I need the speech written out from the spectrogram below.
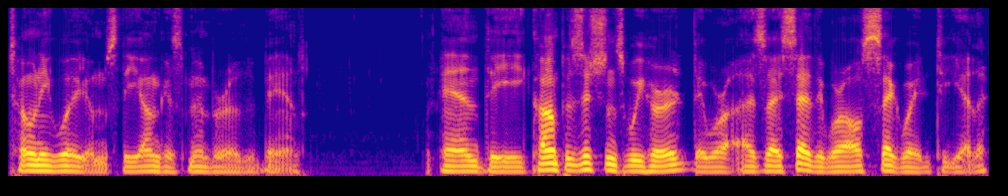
Tony Williams, the youngest member of the band. And the compositions we heard, they were, as I said, they were all segued together.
